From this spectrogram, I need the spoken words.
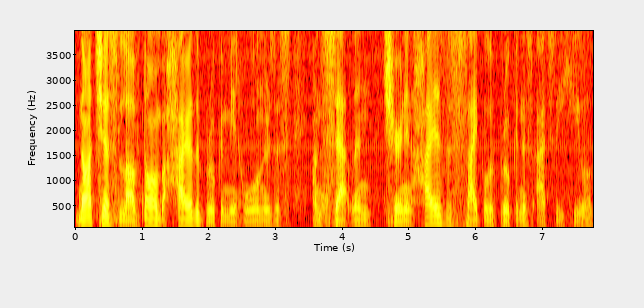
Not just loved on, but how are the broken made whole? And there's this unsettling churning. How is the cycle of brokenness actually healed?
